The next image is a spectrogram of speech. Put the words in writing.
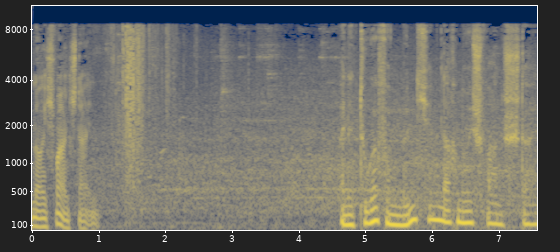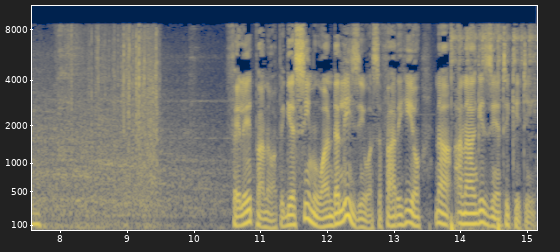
Neuschwanstein. Eine Tour von München nach Neuschwanstein. Philip anawapigia simu waandalizi wa safari hiyo na anaagizia tikiti.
